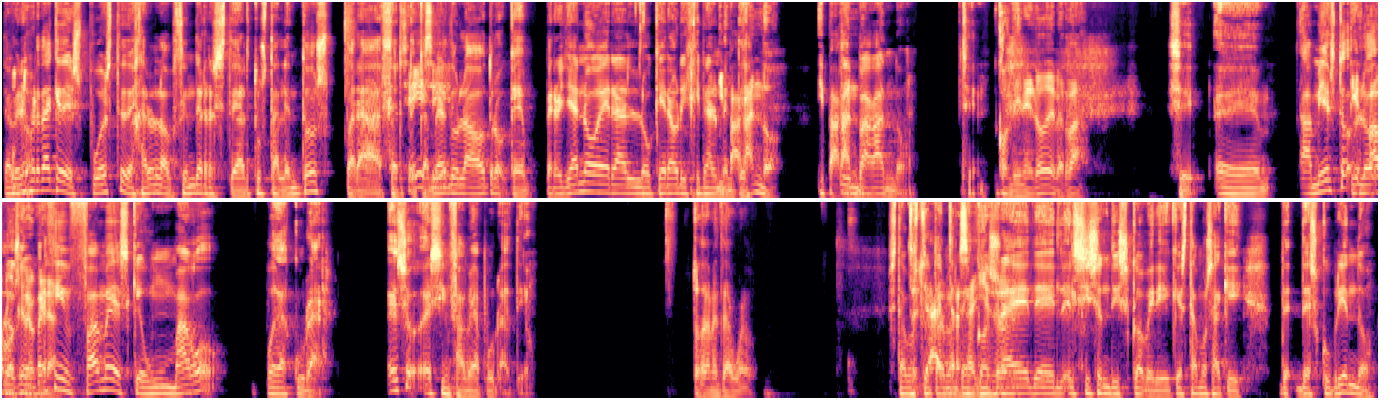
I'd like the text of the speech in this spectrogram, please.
También Punto. es verdad que después te dejaron la opción de restear tus talentos para hacerte Sí, cambiar sí. de un lado a otro, que, pero ya no era lo que era Y originalmente. pagando. Y Y pagando. Sí. Con dinero de verdad. sí. Eh, a mí esto, lo, que me que parece infame es que un mago pueda curar. Eso es infamia pura, tío. Totalmente de acuerdo. Estamos totalmente en contra de- del Season Discovery, que estamos aquí de- descubriendo.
